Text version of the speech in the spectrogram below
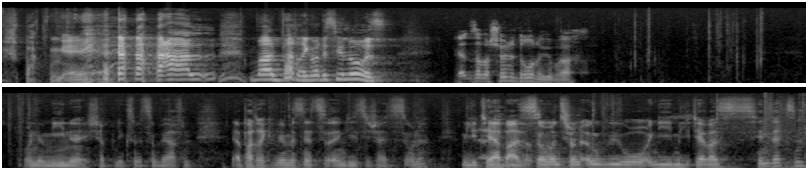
Spacken, ey. Mann, Patrick, was ist hier los? Der hat uns aber schöne Drohne gebracht. Ohne Mine, ich habe nichts mehr zum Werfen. Ja, Patrick, wir müssen jetzt in die Sicherheitszone. Militärbasis. Sollen wir uns schon irgendwo in die Militärbasis hinsetzen?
